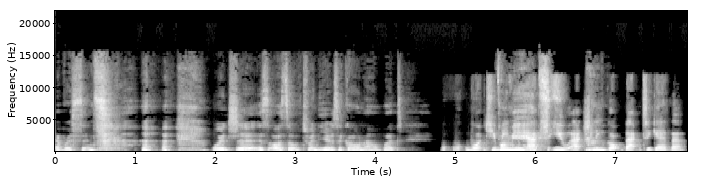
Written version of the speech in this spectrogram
ever since, which uh, is also 20 years ago now. But what do you mean? Me, you, actually, you actually got back together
